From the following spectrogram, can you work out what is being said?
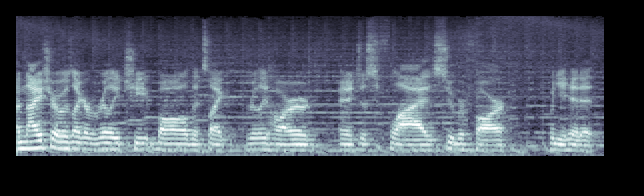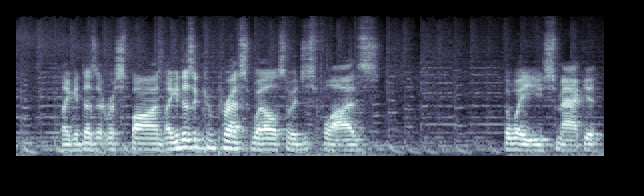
a Nitro is like a really cheap ball that's like really hard and it just flies super far when you hit it. Like it doesn't respond, like it doesn't compress well, so it just flies the way you smack it.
